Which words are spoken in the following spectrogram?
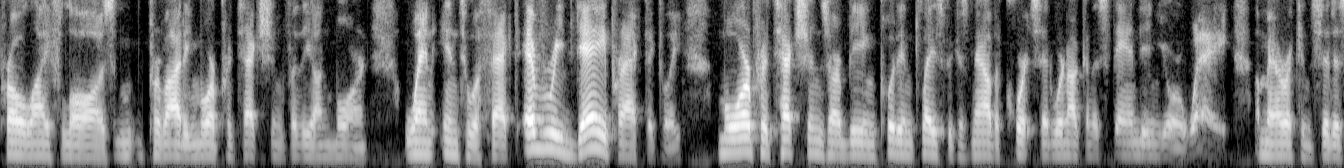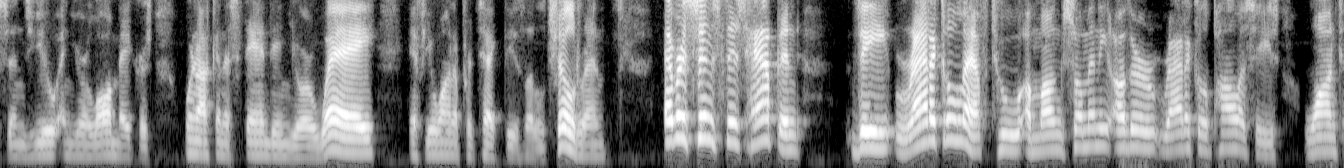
pro life laws providing more protection for the unborn went into effect. Every day, practically, more protections are being put in place because now the court said, We're not going to stand in your way, American citizens, you and your lawmakers. We're not going to stand in your way if you want to protect these little children. Ever since this happened, the radical left, who, among so many other radical policies, want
